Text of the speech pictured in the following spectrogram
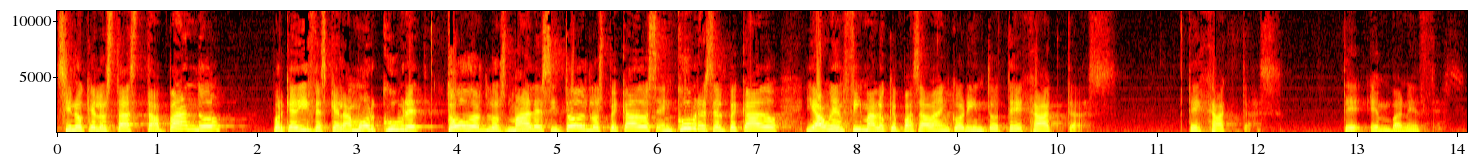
sino que lo estás tapando porque dices que el amor cubre todos los males y todos los pecados, encubres el pecado y aún encima lo que pasaba en Corinto, te jactas, te jactas, te envaneces.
